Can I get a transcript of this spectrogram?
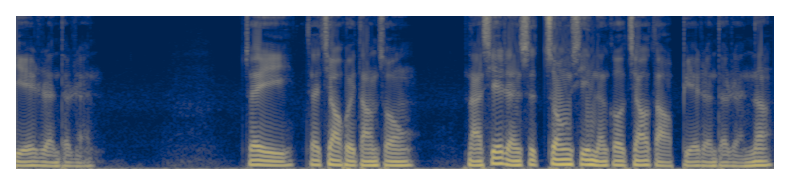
别人的人。所以在教会当中，哪些人是忠心能够教导别人的人呢？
